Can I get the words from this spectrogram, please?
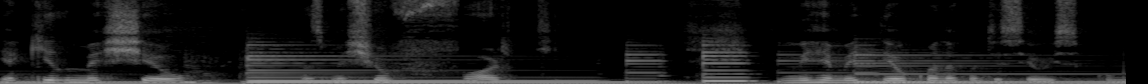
E aquilo mexeu, mas mexeu forte. E me remeteu quando aconteceu isso comigo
